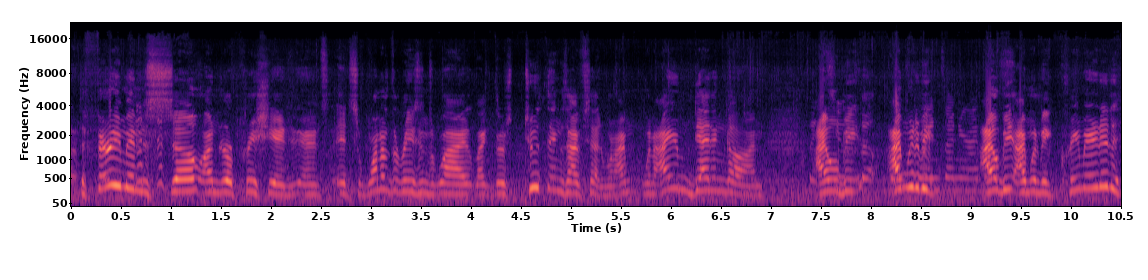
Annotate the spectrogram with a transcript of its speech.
yeah. The ferryman is so underappreciated, and it's it's one of the reasons why. Like, there's two things I've said. When I'm when I am dead and gone, Put I will be. I'm going to be. coins on your I will be. I'm going to be cremated,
